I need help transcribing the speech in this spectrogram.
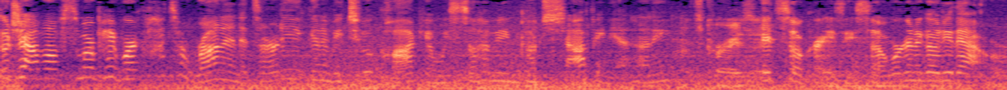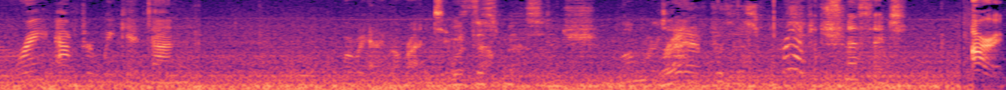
go drop off some more paperwork. Lots of running. It's already to be 2 o'clock and we still haven't even gone shopping yet, honey. that's crazy. It's so crazy. So we're going to go do that right after we get done. Where we got to go run to. with so. this message. One more Right time. after this Right after this message. All right,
